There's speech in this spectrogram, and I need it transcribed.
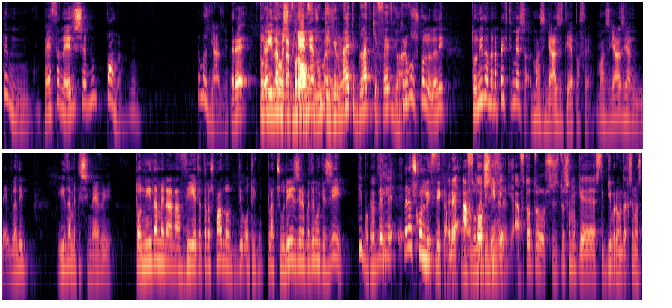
δεν πέθανε, έζησε, πάμε. Δεν μας νοιάζει. Ρε, Τον ρε, είδαμε τον να βγαίνει, ας σμπρώχνουν πούμε, και ε. γυρνάει την πλάτη και φεύγει ο Ακριβώς άλλος. το λέω. Δηλαδή, τον είδαμε να πέφτει μέσα. Μας νοιάζει τι έπαθε. Μας νοιάζει αν. Δηλαδή, είδαμε τι συνέβη. Τον είδαμε να αναδύεται τέλος πάντων τι- ότι πλατσουρίζει ρε παιδί μου και ζει. Τίποτα. Ρε, δεν, φίλε, δεν ασχοληθήκαμε. Ρε, ας πούμε, να δούμε αυτός τι είχε, γίνεται. αυτό το συζητούσαμε και στην Κύπρο μεταξύ μας.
